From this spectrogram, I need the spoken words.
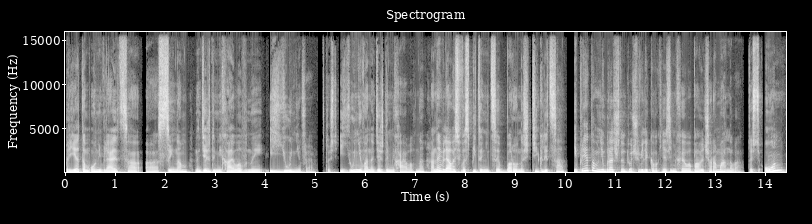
При этом он является а, сыном Надежды Михайловны Июневы. То есть Июнева Надежда Михайловна. Она являлась воспитанницей барона Штиглица и при этом внебрачной дочерью великого князя Михаила Павловича Романова. То есть он,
